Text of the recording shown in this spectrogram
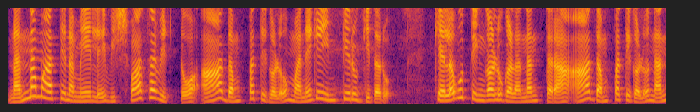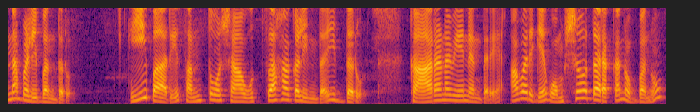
ನನ್ನ ಮಾತಿನ ಮೇಲೆ ವಿಶ್ವಾಸವಿಟ್ಟು ಆ ದಂಪತಿಗಳು ಮನೆಗೆ ಹಿಂತಿರುಗಿದರು. ಕೆಲವು ತಿಂಗಳುಗಳ ನಂತರ ಆ ದಂಪತಿಗಳು ನನ್ನ ಬಳಿ ಬಂದರು. ಈ ಬಾರಿ ಸಂತೋಷ, ಉತ್ಸಾಹಗಳಿಂದ ಇದ್ದರು. ಕಾರಣವೇನೆಂದರೆ ಅವರಿಗೆ ವಂಶೋಧರಕನೊಬ್ಬನು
